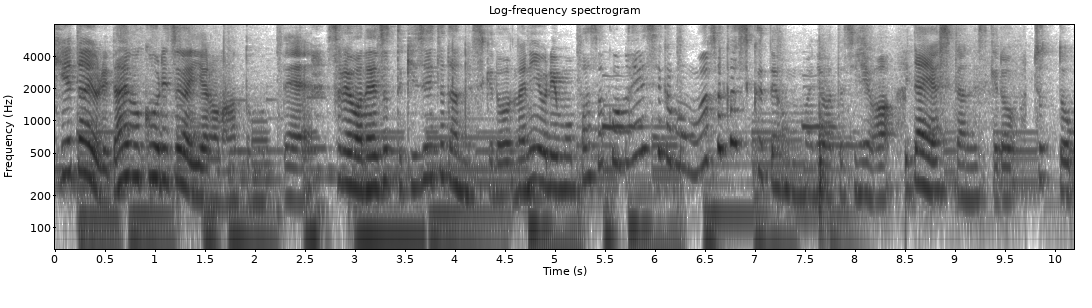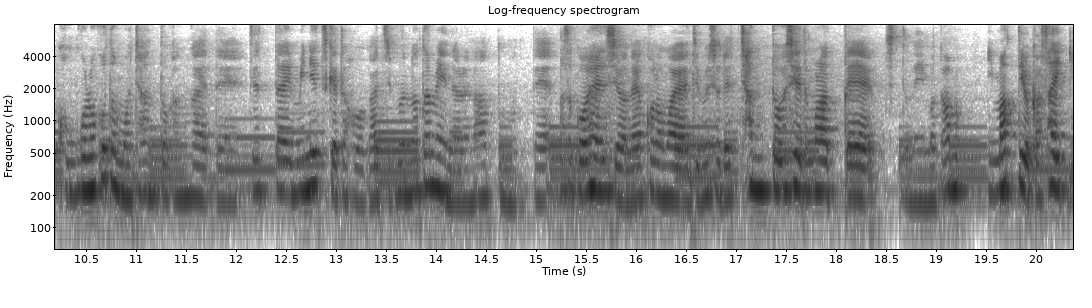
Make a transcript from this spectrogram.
携帯よりだいぶ効率がいいやろなと思ってそれはねずっと気づいてたんですけど何よりもパソコンの編集がもう難しくてほんまに私にはリタイアしてたんですけどちょっと今後のこともちゃんと考えて絶対身につけた方が自分のためになるなと思ってパソコン編集をねこの前事務所でちゃんと教えてもらってちょっとね今が今っていうか最近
